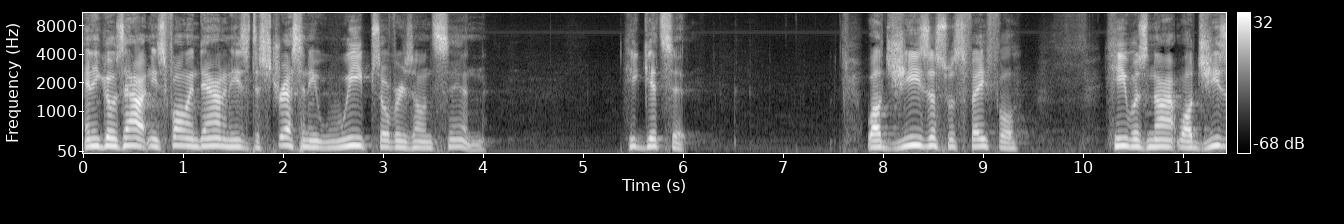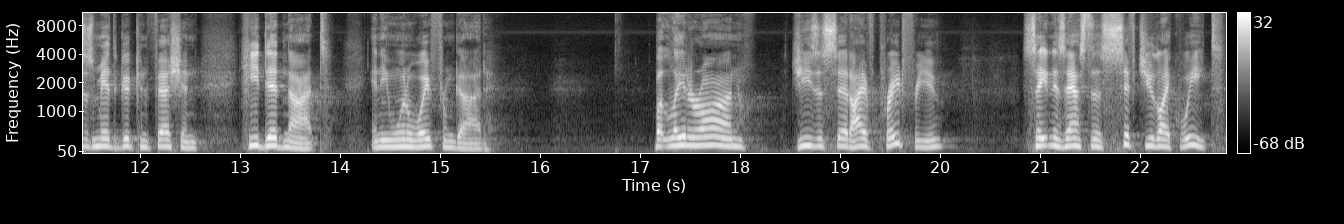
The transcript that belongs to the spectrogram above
and he goes out and he's falling down and he's distressed and he weeps over his own sin. He gets it. While Jesus was faithful, he was not. While Jesus made the good confession, he did not, and he went away from God. But later on, Jesus said, I have prayed for you. Satan is asked to sift you like wheat,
